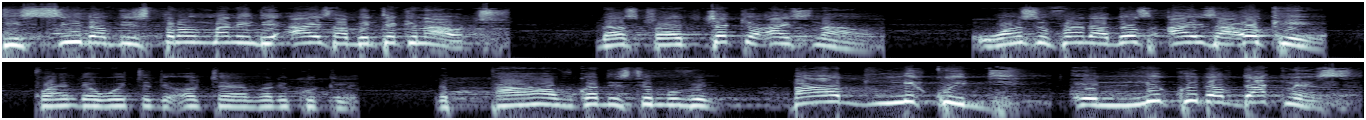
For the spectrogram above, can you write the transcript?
The seed of the strong man in the eyes have been taken out. That's right. Check your eyes now. Once you find that those eyes are okay, find a way to the altar very quickly. The power of God is still moving. Bad liquid, a liquid of darkness,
